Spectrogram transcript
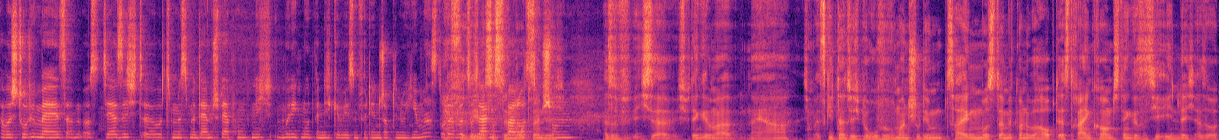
Aber Studium wäre jetzt ähm, aus der Sicht, äh, zumindest mit deinem Schwerpunkt, nicht unbedingt notwendig gewesen für den Job, den du hier machst? Oder Ja, würdest du sagen, es war trotzdem schon. Also ich, äh, ich denke immer, naja, ich, es gibt natürlich Berufe, wo man ein Studium zeigen muss, damit man überhaupt erst reinkommt. Ich denke, das ist hier ähnlich. Also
